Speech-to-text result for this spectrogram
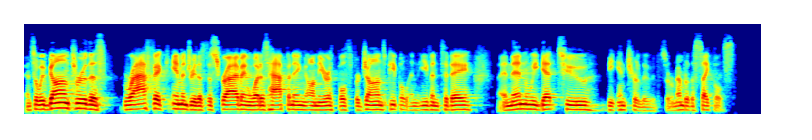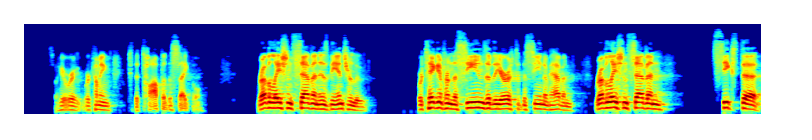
And so we've gone through this graphic imagery that's describing what is happening on the earth, both for John's people and even today. And then we get to the interlude. So remember the cycles. So here we're, we're coming to the top of the cycle. Revelation 7 is the interlude. We're taken from the scenes of the earth to the scene of heaven. Revelation 7 seeks to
